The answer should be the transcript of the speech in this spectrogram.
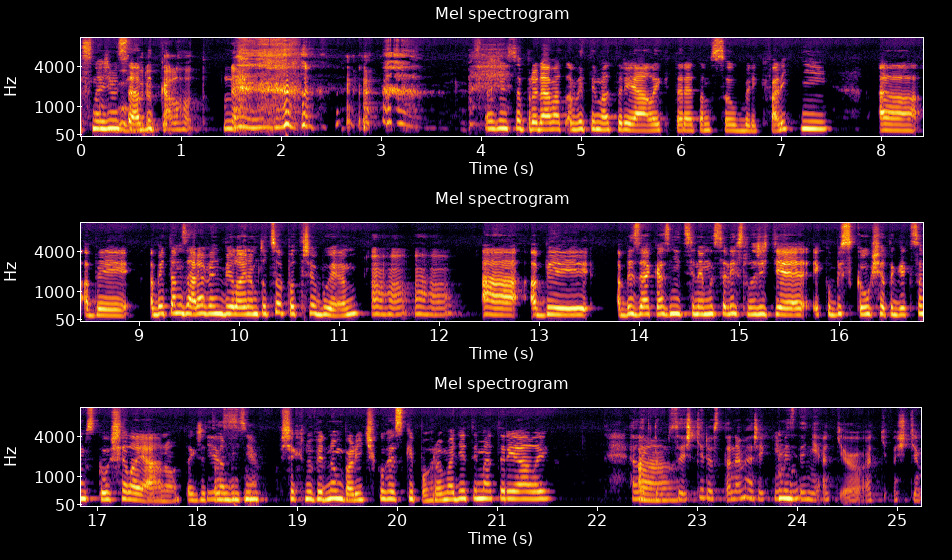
snažím se, aby... kalhot. No. snažím se prodávat, aby ty materiály, které tam jsou, byly kvalitní, a aby, aby tam zároveň bylo jenom to, co potřebujeme. Aha, aha. A aby, aby zákazníci nemuseli složitě jakoby zkoušet, tak jak jsem zkoušela já. No. Takže to nabízím všechno v jednom balíčku, hezky pohromadě ty materiály. Hele, a... k tomu se ještě dostaneme. Řekni mi mm-hmm. ať, ať ještě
